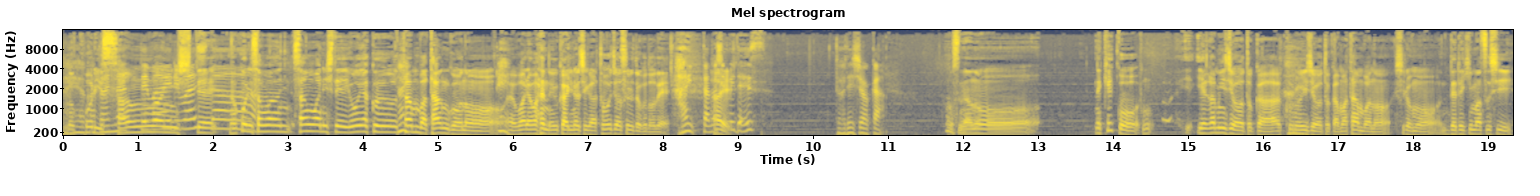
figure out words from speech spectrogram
残り3話にして残り 3, 話3話にしてようやく丹波丹後の、はい、我々のゆかりの地が登場するということで。はい。楽しみです、はい、どうでしょうか？そうですね。あのね結構八神城とか黒井城とか、はい、まあ、丹波の城も出てきますし、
